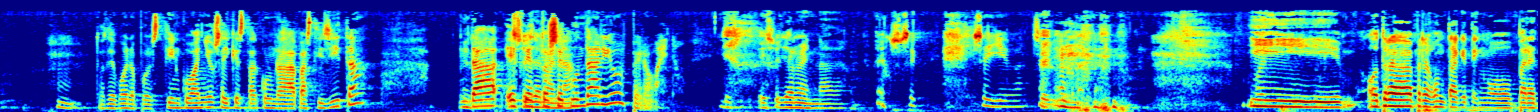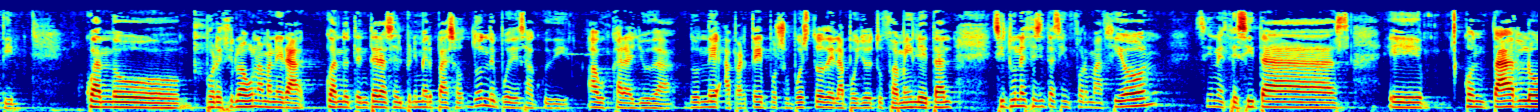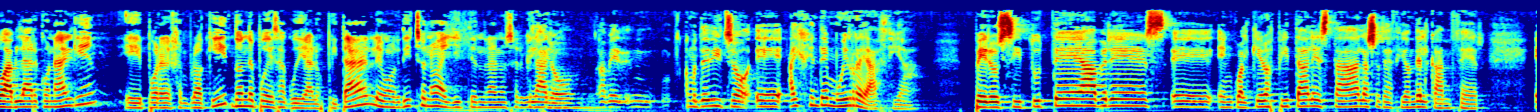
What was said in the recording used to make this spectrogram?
Hmm. Entonces, bueno, pues cinco años hay que estar con una pastillita. da efectos secundarios, pero bueno. Eso, ya no es nada. se, lleva. y otra pregunta que tengo para ti cuando, por decirlo de alguna manera, cuando te enteras el primer paso, ¿dónde puedes acudir a buscar ayuda? ¿Dónde, aparte, por supuesto, del apoyo de tu familia y tal, si tú necesitas información, si necesitas eh, contarlo, hablar con alguien, eh, por ejemplo, aquí, ¿dónde puedes acudir? Al hospital, le hemos dicho, ¿no? Allí tendrán un servicio. Claro, a ver, como te he dicho, eh, hay gente muy reacia. Pero si tú te abres en cualquier hospital está la Asociación del Cáncer.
